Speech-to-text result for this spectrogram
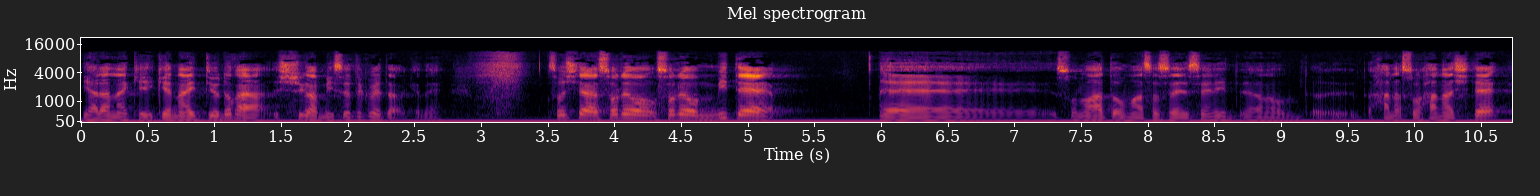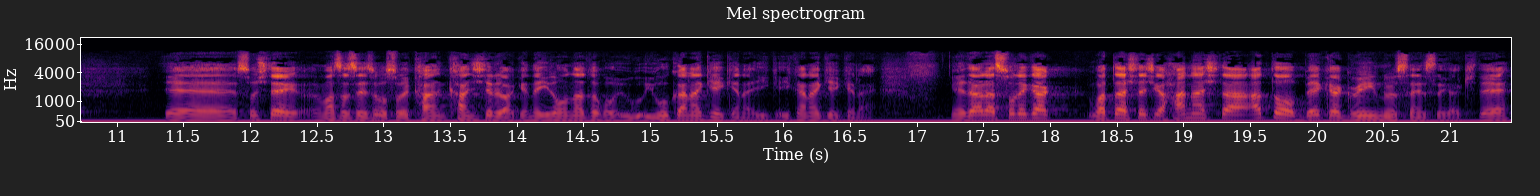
やらなきゃいけないというのが主が見せてくれたわけねそしたらそれをそれを見てえーその後マサ先生にあの話その話してえーそして、マサ先生もそれ感感じてるわけね、いろんなところ動かなきゃいけない、行かなきゃいけない。だからそれが私たちが話した後、ベッカ・グリーンル先生が来て、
